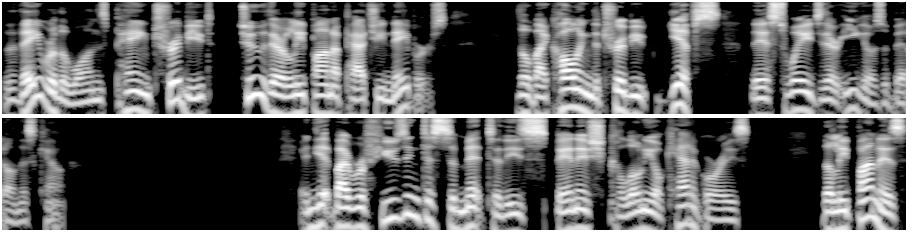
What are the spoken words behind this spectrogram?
they were the ones paying tribute to their Lipan Apache neighbors, though by calling the tribute gifts, they assuaged their egos a bit on this count. And yet, by refusing to submit to these Spanish colonial categories, the Lipanes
